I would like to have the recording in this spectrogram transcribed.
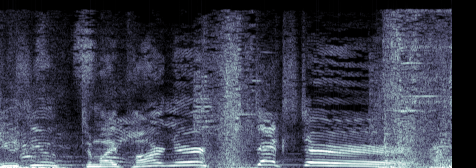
Introduce you to my partner, Dexter!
